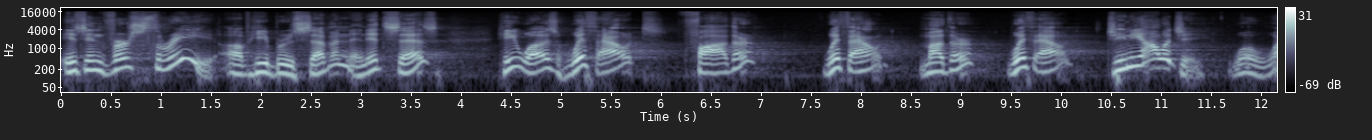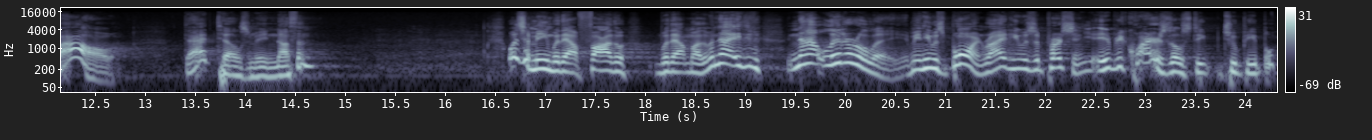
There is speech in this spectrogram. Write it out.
is in verse 3 of Hebrews 7, and it says, He was without father, without mother, without genealogy. Well, wow, that tells me nothing. What does it mean without father, without mother? Well, not, not literally. I mean, he was born, right? He was a person. It requires those two people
